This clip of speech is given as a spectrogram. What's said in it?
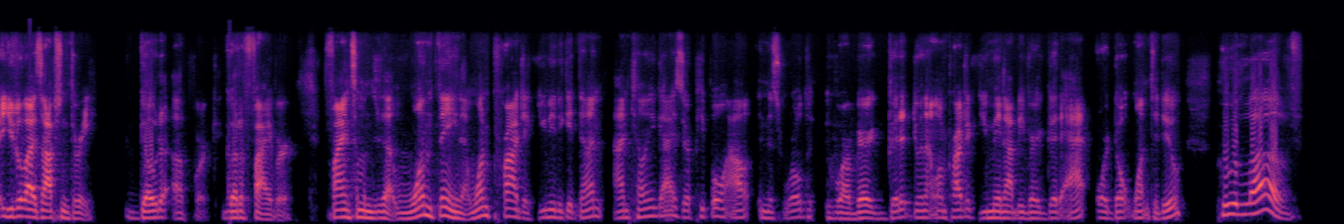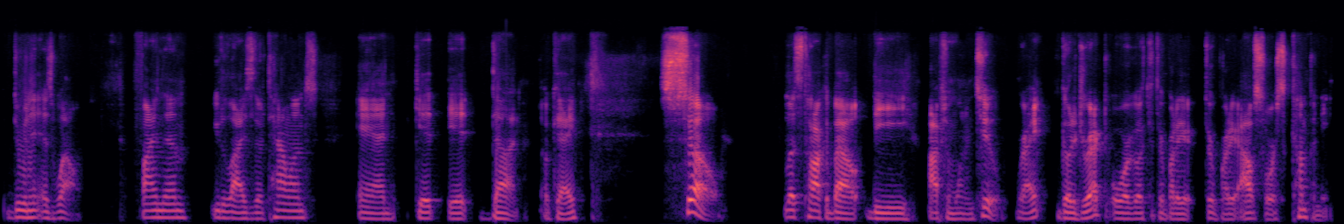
utilize option three. Go to Upwork, go to Fiverr, find someone to do that one thing, that one project you need to get done. I'm telling you guys, there are people out in this world who are very good at doing that one project you may not be very good at or don't want to do, who love doing it as well. Find them, utilize their talents, and get it done. Okay. So let's talk about the option one and two, right? Go to direct or go to third party, third party outsource company.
